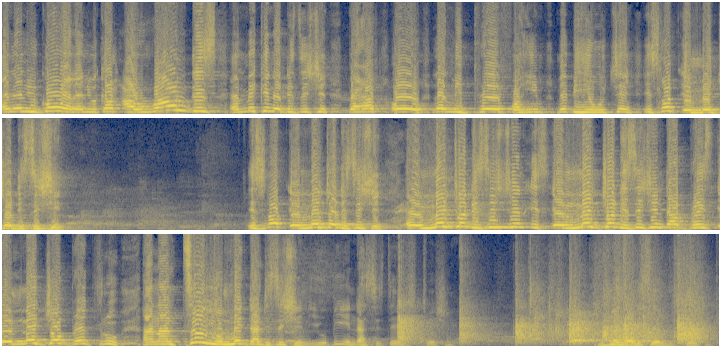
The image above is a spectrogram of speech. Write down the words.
And then you go and then you come around this and making a decision. Perhaps, oh, let me pray for him. Maybe he will change. It's not a major decision. It's not a major decision. A major decision is a major decision that brings a major breakthrough. And until you make that decision, you'll be in that same situation. You'll be in that same situation.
